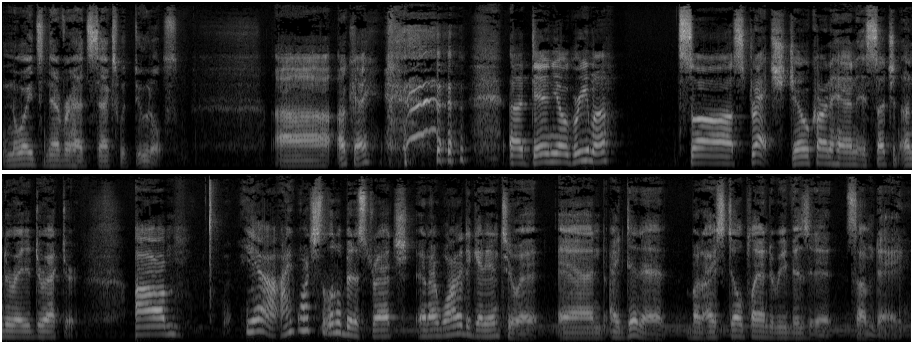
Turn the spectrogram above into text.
Noids never had sex with doodles. Uh, okay. uh, Daniel Grima saw Stretch. Joe Carnahan is such an underrated director. Um, yeah, I watched a little bit of Stretch and I wanted to get into it, and I didn't, but I still plan to revisit it someday,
